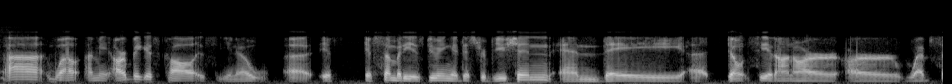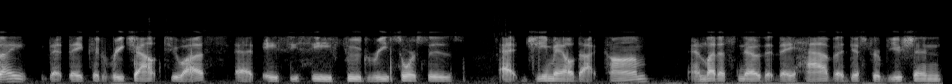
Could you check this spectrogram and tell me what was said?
Uh, well, I mean, our biggest call is, you know, uh, if if somebody is doing a distribution and they uh, don't see it on our our website, that they could reach out to us at accfoodresources Food Resources at gmail.com and let us know that they have a distribution,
